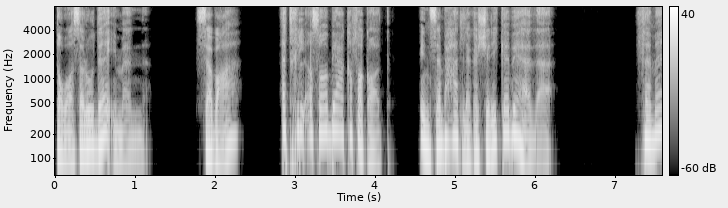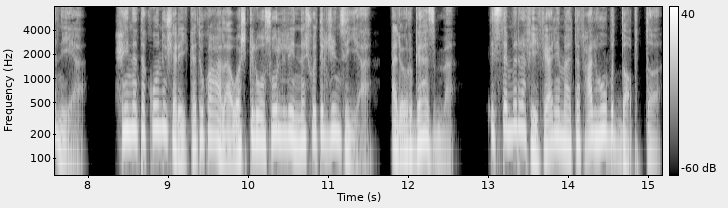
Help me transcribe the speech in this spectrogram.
تواصلوا دائما. سبعة. أدخل أصابعك فقط. إن سمحت لك الشريكة بهذا. ثمانية. حين تكون شريكتك على وشك الوصول للنشوة الجنسية. الأورجازم استمر في فعل ما تفعله بالضبط.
